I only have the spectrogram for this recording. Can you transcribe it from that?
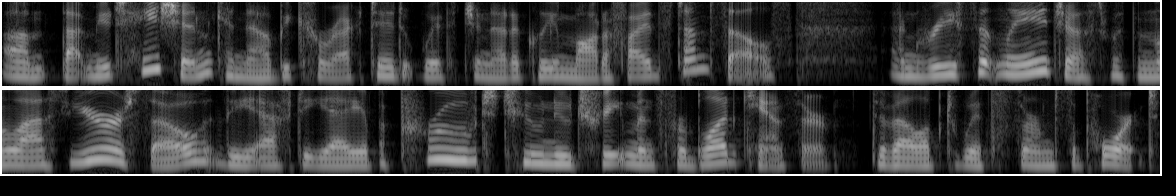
Um, that mutation can now be corrected with genetically modified stem cells. And recently, just within the last year or so, the FDA approved two new treatments for blood cancer developed with CIRM support.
